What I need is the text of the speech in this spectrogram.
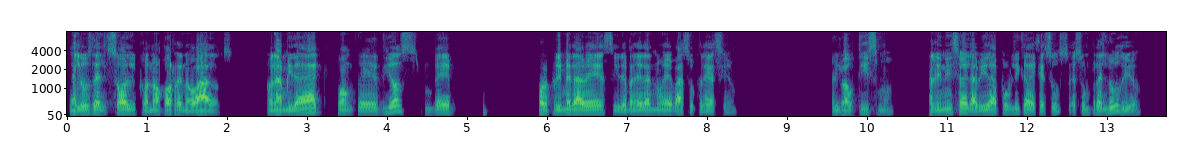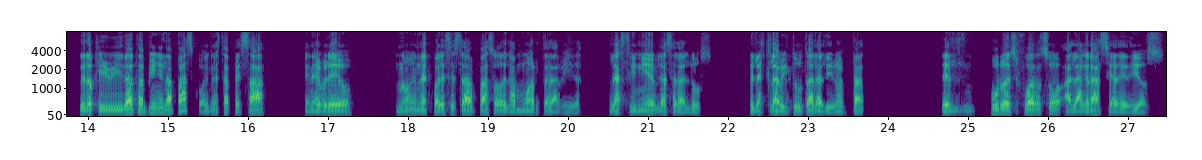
La luz del sol con ojos renovados, con la mirada con que Dios ve por primera vez y de manera nueva su creación. El bautismo, al inicio de la vida pública de Jesús, es un preludio de lo que vivirá también en la Pascua, en esta pesá en hebreo, ¿no? en la cual es este paso de la muerte a la vida, de las tinieblas a la luz, de la esclavitud a la libertad, del puro esfuerzo a la gracia de Dios,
